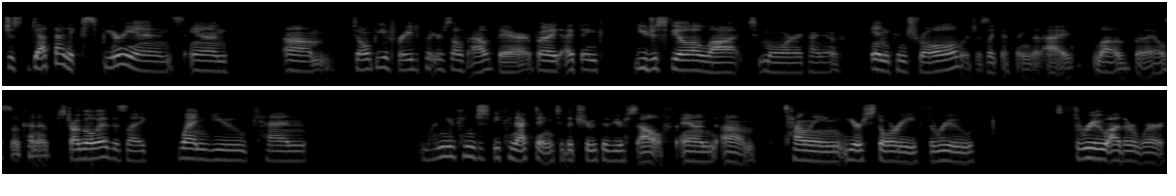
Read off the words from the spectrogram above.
just get that experience and um, don't be afraid to put yourself out there. But I, I think you just feel a lot more kind of in control, which is like a thing that I love, but I also kind of struggle with is like when you can when you can just be connecting to the truth of yourself and um, telling your story through through other work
